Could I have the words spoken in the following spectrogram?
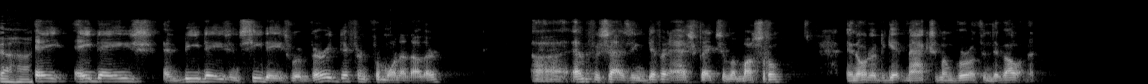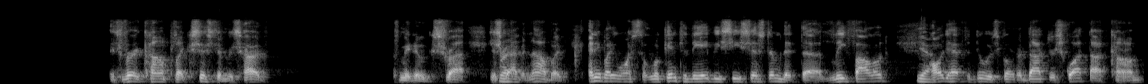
Uh-huh. A, a days and B days and C days were very different from one another, uh, emphasizing different aspects of a muscle in order to get maximum growth and development. It's a very complex system. It's hard for me to describe, describe right. it now, but anybody wants to look into the ABC system that uh, Lee followed, yeah. all you have to do is go to drsquat.com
